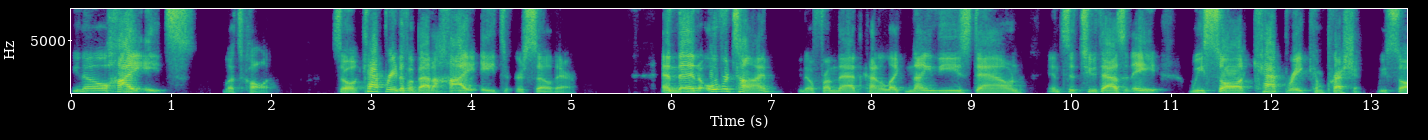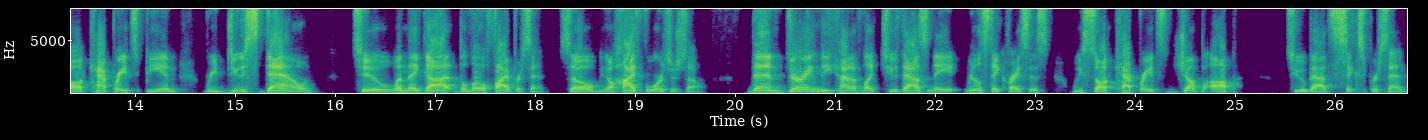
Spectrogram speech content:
you know, high eights, let's call it. So a cap rate of about a high eight or so there. And then over time, you know, from that kind of like 90s down into 2008, we saw cap rate compression. We saw cap rates being reduced down to when they got below 5%. So, you know, high fours or so. Then during the kind of like 2008 real estate crisis, we saw cap rates jump up to about 6%.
